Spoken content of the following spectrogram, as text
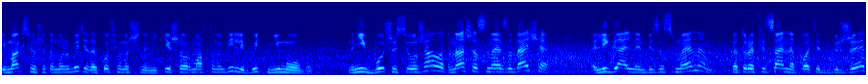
и максимум, что это может быть, это кофемашина. Никакие шаурма-автомобили быть не могут. На них больше всего жалоб. Наша основная задача легальным бизнесменам, которые официально платят в бюджет,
